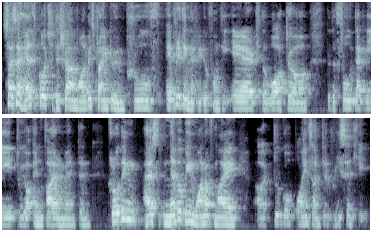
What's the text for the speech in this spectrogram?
So, as a health coach, Disha, I'm always trying to improve everything that we do from the air to the water to the food that we eat to your environment. And clothing has never been one of my uh, to go points until recently.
